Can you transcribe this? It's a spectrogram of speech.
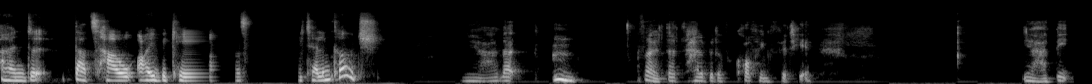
And uh, that's how I became a storytelling coach. Yeah, that sorry, that had a bit of a coughing fit here. Yeah, the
